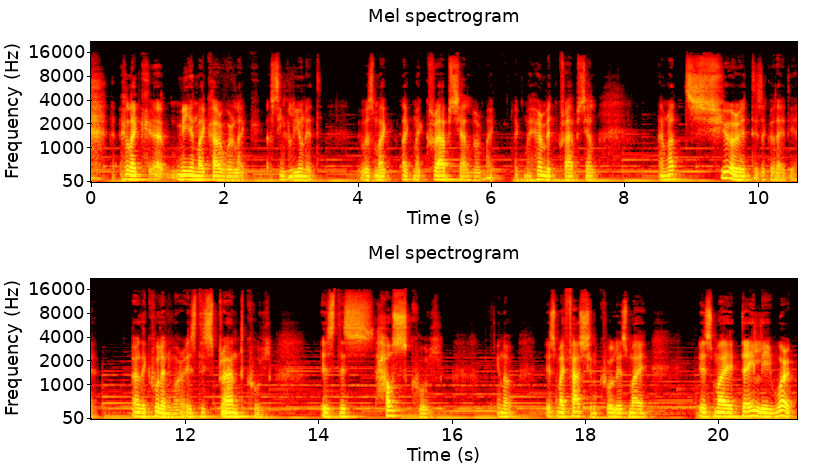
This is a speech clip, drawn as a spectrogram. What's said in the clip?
like uh, me and my car were like a single unit. It was my like my crab shell or my like my hermit crab shell I'm not sure it is a good idea. Are they cool anymore? Is this brand cool? Is this house cool? You know, is my fashion cool? Is my is my daily work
